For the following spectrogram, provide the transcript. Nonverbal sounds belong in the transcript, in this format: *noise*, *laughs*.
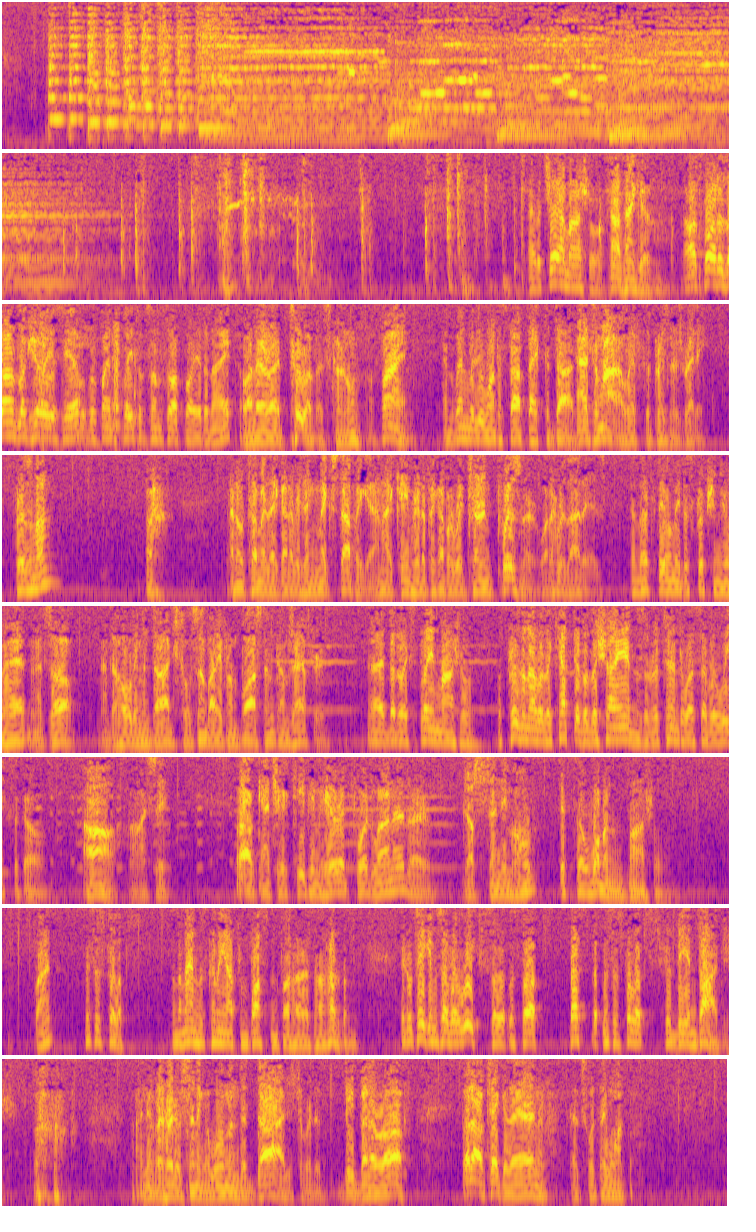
Chair, Marshal. Oh, thank you. Our quarters aren't luxurious here, but we'll find a place of some sort for you tonight. Well, there are two of us, Colonel. Oh, fine. And when will you want to start back to Dodge? Uh, tomorrow, if the prisoner's ready. Prisoner? Uh, now, don't tell me they got everything mixed up again. I came here to pick up a returned prisoner, whatever that is. And that's the only description you had? That's all. I'm to hold him in Dodge till somebody from Boston comes after him. I'd better explain, Marshal. The prisoner was a captive of the Cheyennes and returned to us several weeks ago. Oh, oh, I see. Well, can't you keep him here at Fort Larned or just send him home? It's a woman, Marshal. What? Mrs. Phillips. And the man who's coming out from Boston for her is her husband. It'll take him several weeks, so it was thought best that Mrs. Phillips should be in Dodge. *laughs* I never heard of sending a woman to Dodge for her to be better off. But I'll take her there, and if that's what they want.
